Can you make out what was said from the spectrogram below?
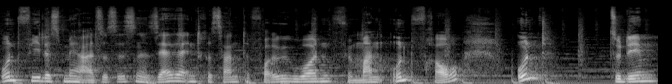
und vieles mehr. Also es ist eine sehr, sehr interessante Folge geworden für Mann und Frau und zudem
